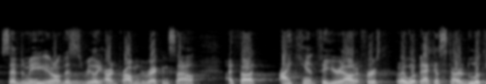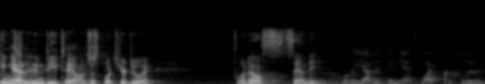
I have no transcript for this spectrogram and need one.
said to me, you know, this is a really hard problem to reconcile, I thought, I can't figure it out at first, but I went back and started looking at it in detail, just what you're doing. What else, Sandy? Well, the other thing is, what precludes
